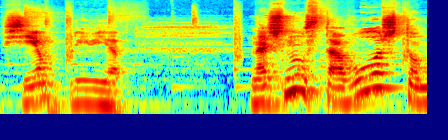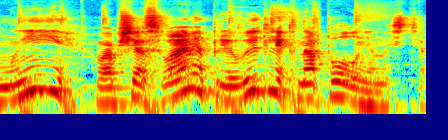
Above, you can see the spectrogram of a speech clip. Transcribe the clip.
Всем привет! Начну с того, что мы вообще с вами привыкли к наполненности.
